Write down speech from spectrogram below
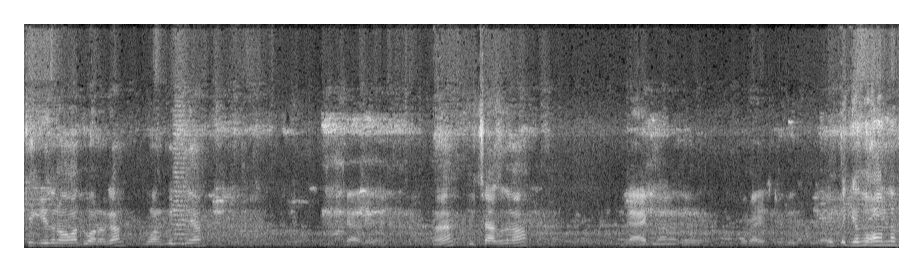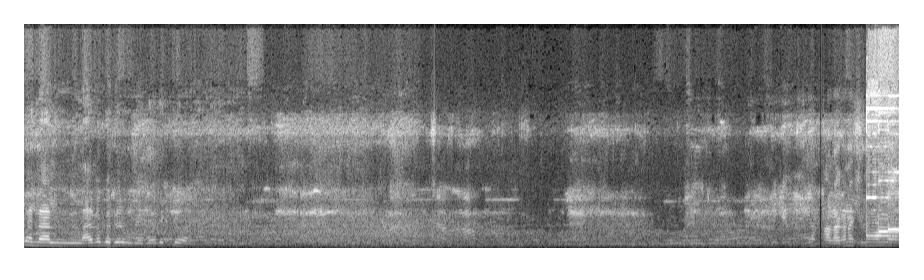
ঠিক ইদন আমার দোয়ানোর গান দোয়ান খুলছি গান হ্যাঁ ইচ্ছা আছে না লাইভ না তো কেমন না লাইভে করে বলবো দেখতে ਲੱਗਣਾ ਸ਼ੁਰੂ ਹੋਣਾ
